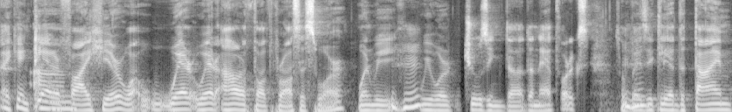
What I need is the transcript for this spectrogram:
i can clarify um, here wh- where where our thought process were when we mm-hmm. we were choosing the the networks so mm-hmm. basically at the time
